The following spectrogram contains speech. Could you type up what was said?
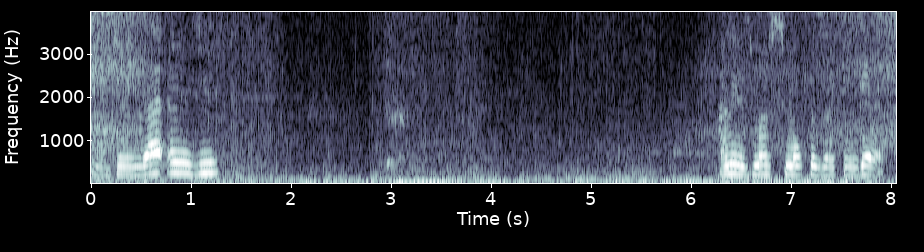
I'm that energy. I need as much smoke as I can get.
